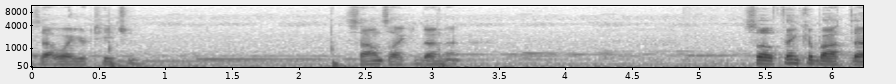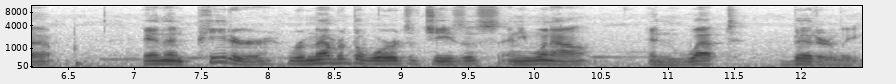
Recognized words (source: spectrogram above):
Is that what you're teaching? Sounds like it, doesn't it? So think about that. And then Peter remembered the words of Jesus and he went out and wept bitterly.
